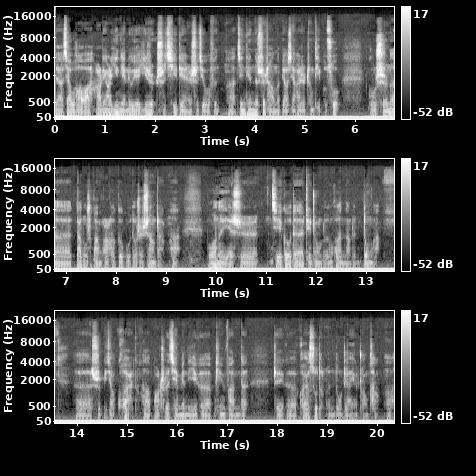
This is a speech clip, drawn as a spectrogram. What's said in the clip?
大家下午好啊！二零二一年六月一日十七点十九分啊，今天的市场呢表现还是整体不错，股市呢大多数板块和个股都是上涨啊，不过呢也是结构的这种轮换呢轮动啊，呃是比较快的啊，保持了前面的一个频繁的这个快速的轮动这样一个状况啊，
